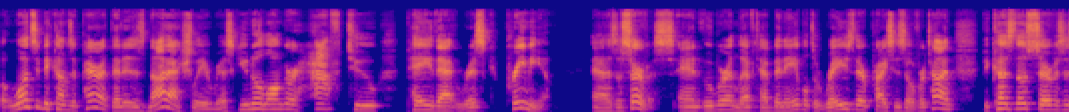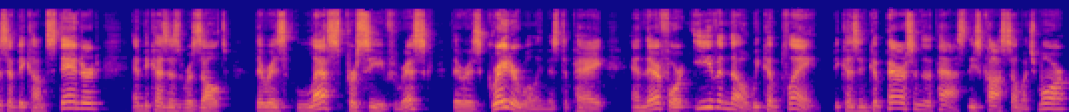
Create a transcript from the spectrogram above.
But once it becomes apparent that it is not actually a risk, you no longer have to pay that risk premium as a service. And Uber and Lyft have been able to raise their prices over time because those services have become standard and because as a result, there is less perceived risk there is greater willingness to pay. And therefore, even though we complain, because in comparison to the past, these cost so much more,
